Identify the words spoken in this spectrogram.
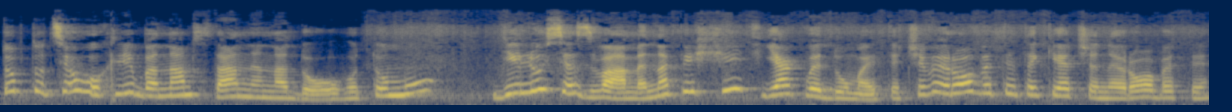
Тобто цього хліба нам стане надовго. Тому ділюся з вами. Напишіть, як ви думаєте, чи ви робите таке, чи не робите.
